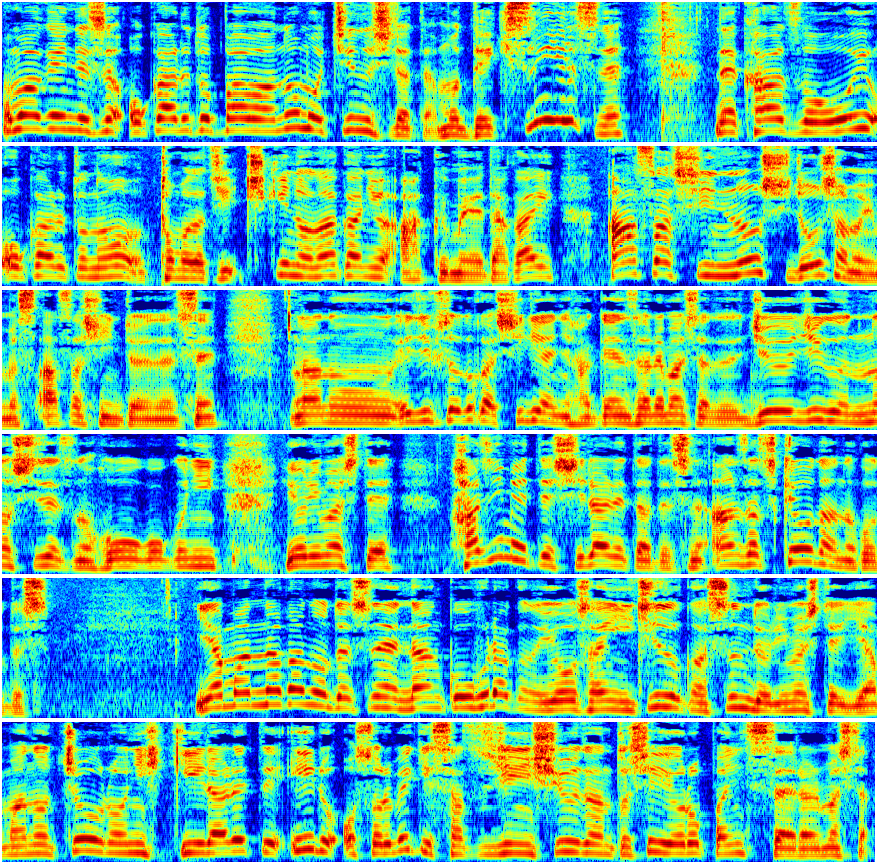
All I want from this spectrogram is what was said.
おまけにですね、オカルトパワーの持ち主だった。もう出来すぎですね。で、数多いオカルトの友達、地域の中には悪名高いアサシンの指導者もいます。アサシンというのはですね、あの、エジプトとかシリアに派遣されましたで、十字軍の施設の報告によりまして、初めて知られたですね、暗殺教団のことです。山の中のですね、難攻不落の要塞に一族が住んでおりまして、山の長老に率いられている恐るべき殺人集団としてヨーロッパに伝えられました。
